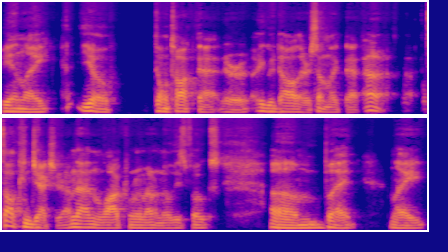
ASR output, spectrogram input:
being like, yo, don't talk that or Iguodala or something like that. It's all conjecture. I'm not in the locker room. I don't know these folks. Um, but like,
